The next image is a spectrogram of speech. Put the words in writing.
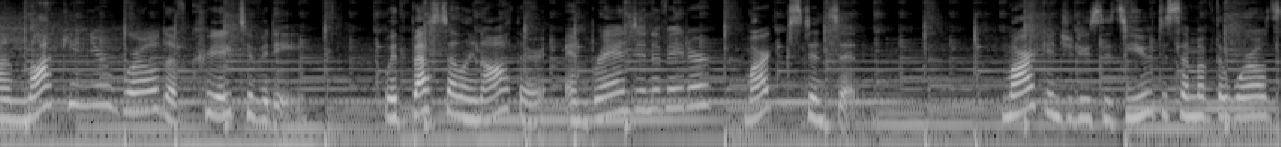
Unlocking Your World of Creativity with best-selling author and brand innovator Mark Stinson. Mark introduces you to some of the world's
